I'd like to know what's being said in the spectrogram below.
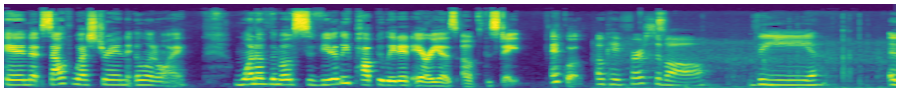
in southwestern Illinois, one of the most severely populated areas of the state. End quote. Okay, first of all, the uh,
